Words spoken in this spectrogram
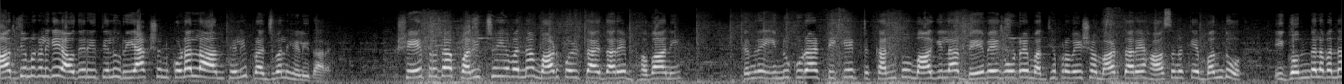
ಮಾಧ್ಯಮಗಳಿಗೆ ಯಾವುದೇ ರೀತಿಯಲ್ಲೂ ರಿಯಾಕ್ಷನ್ ಕೊಡಲ್ಲ ಅಂತ ಹೇಳಿ ಪ್ರಜ್ವಲ್ ಹೇಳಿದ್ದಾರೆ. ಕ್ಷೇತ್ರದ ಪರಿಚಯವನ್ನ ಮಾಡಿಕೊಳ್ತಾ ಇದ್ದಾರೆ ಭವಾನಿ. ಯಾಕಂದ್ರೆ ಇನ್ನು ಕೂಡ ಟಿಕೆಟ್ ಕನ್ಫರ್ಮ್ ಆಗಿಲ್ಲ. ದೇವೇಗೌಡ್ರೆ ಮಧ್ಯಪ್ರವೇಶ ಮಾಡ್ತಾರೆ. ಹಾಸನಕ್ಕೆ ಬಂದು ಈ ಗೊಂದಲವನ್ನ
